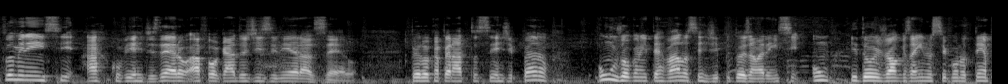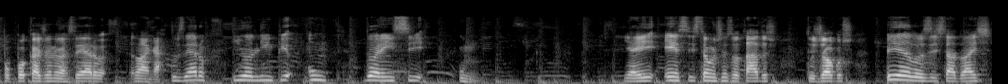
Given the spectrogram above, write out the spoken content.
Fluminense Arco Verde 0, Afogados de Zineira 0. Pelo Campeonato Sergipano, um jogo no intervalo, Sergipe 2, Amarense 1 e dois jogos aí no segundo tempo, Boca Juniors 0, Lagarto 0 e Olímpia 1, Dorense 1. E aí, esses são os resultados dos jogos pelos estaduais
